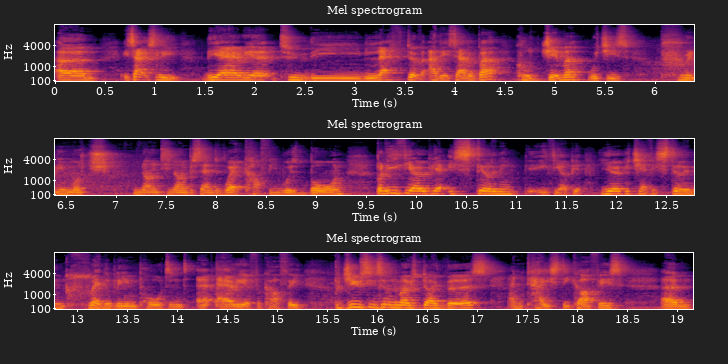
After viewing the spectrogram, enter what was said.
Um, it's actually the area to the left of Addis Ababa called Jimma, which is pretty much 99% of where coffee was born. But Ethiopia is still in Ethiopia. Yirgacheffe is still an incredibly important uh, area for coffee, producing some of the most diverse and tasty coffees. Um,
